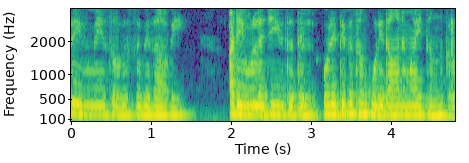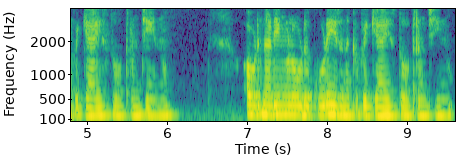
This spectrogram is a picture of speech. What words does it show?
ദൈവമേ സ്വർഗസ്ഥ പിതാവേ അടിയങ്ങളുടെ ജീവിതത്തിൽ ഒരു ദിവസം കൂടി ദാനമായി തന്ന കൃപയ്ക്കായി സ്തോത്രം ചെയ്യുന്നു. അവിടുന്ന് അടിയങ്ങളോട് കൂടെ ഇരുന്ന കൃപയ്ക്കായി സ്തോത്രം ചെയ്യുന്നു.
